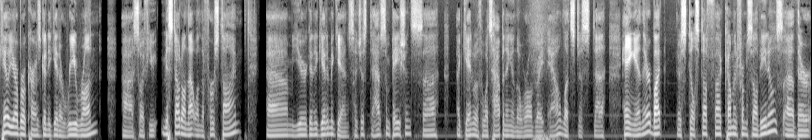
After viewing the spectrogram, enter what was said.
Cale Yarborough car is going to get a rerun. Uh, so if you missed out on that one the first time, um, you're going to get them again. So just have some patience. Uh, again, with what's happening in the world right now, let's just uh, hang in there. But there's still stuff uh, coming from Salvino's. Uh, they're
